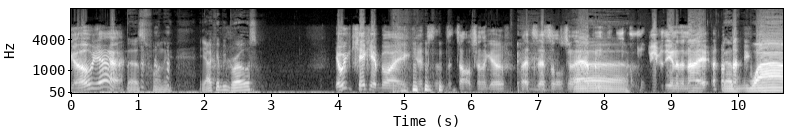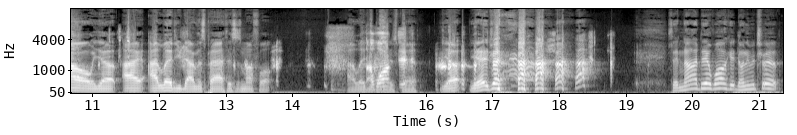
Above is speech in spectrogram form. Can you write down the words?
go. Yeah, That's funny. Y'all could be bros. Yeah. We can kick it, boy. that's, that's all it's gonna go. That's that's all it's gonna happen. Uh. It's at the end of the night. That's, wow. Yep. I, I led you down this path. This is my fault. I led you I down walked this it. path. Yep. Yeah. you tried- Said, no, I did walk it. Don't even trip.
